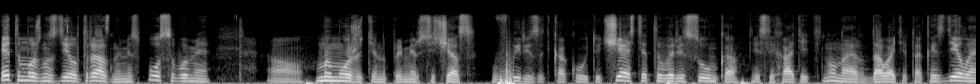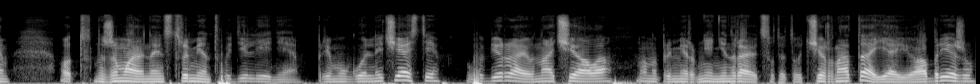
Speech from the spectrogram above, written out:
Это можно сделать разными способами. А, вы можете, например, сейчас вырезать какую-то часть этого рисунка, если хотите. Ну, наверное, давайте так и сделаем. Вот нажимаю на инструмент выделения прямоугольной части. Выбираю начало. Ну, например, мне не нравится вот эта вот чернота, я ее обрежу.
